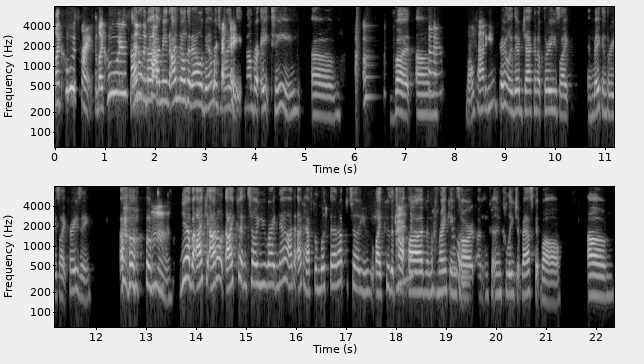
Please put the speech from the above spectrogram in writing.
like who is ranked? Like who is I don't know. Top? I mean, I know that Alabama's right. ranked number 18. Um, oh. but um roll tide again. Apparently, they're jacking up threes like and making threes like crazy. mm. Yeah, but I, I don't I couldn't tell you right now. I'd, I'd have to look that up to tell you like who the top five and the rankings are in, in, collegiate basketball. Um,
